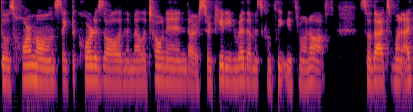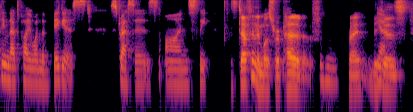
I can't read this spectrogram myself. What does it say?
those hormones like the cortisol and the melatonin, our circadian rhythm is completely thrown off. So that's one, I think that's probably one of the biggest stresses on sleep. It's definitely the most repetitive, mm-hmm. right? Because yeah.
